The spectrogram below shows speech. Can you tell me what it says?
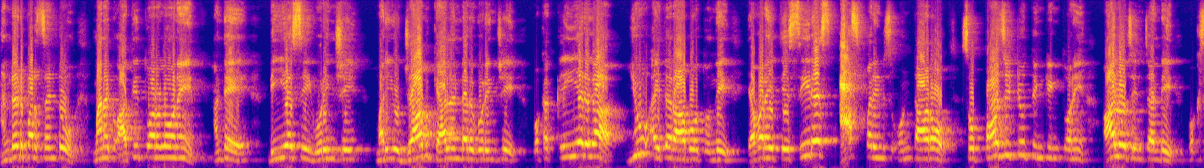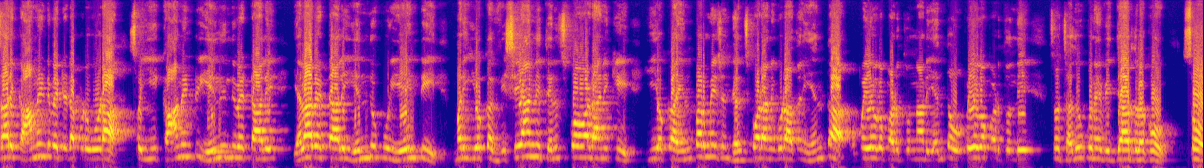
హండ్రెడ్ పర్సెంట్ మనకు అతి త్వరలోనే అంటే డిఎస్సి గురించి మరియు జాబ్ క్యాలెండర్ గురించి ఒక క్లియర్గా యూ అయితే రాబోతుంది. ఎవరైతే సీరియస్ ఆస్పరెంట్స్ ఉంటారో సో పాజిటివ్ థింకింగ్ తోని ఆలోచించండి. ఒకసారి కామెంట్ పెట్టేటప్పుడు కూడా సో ఈ కామెంట్ ఏంది పెట్టాలి ఎలా పెట్టాలి ఎందుకు ఏంటి మరి ఈ యొక్క విషయాన్ని తెలుసుకోవడానికి ఈ యొక్క ఇన్ఫర్మేషన్ తెలుసుకోవడానికి కూడా అతను ఎంత ఉపయోగపడుతున్నాడు ఎంత ఉపయోగపడుతుంది సో చదువుకునే విద్యార్థులకు. సో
